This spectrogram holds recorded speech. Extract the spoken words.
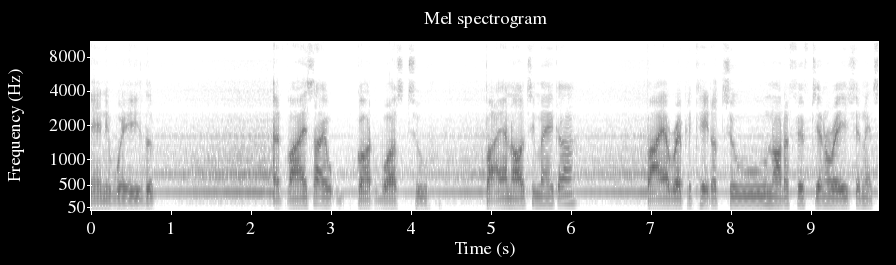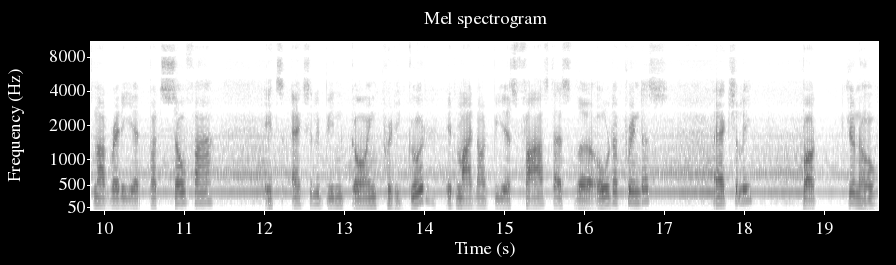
Anyway, the advice I got was to buy an Ultimaker, buy a Replicator 2, not a 5th generation, it's not ready yet, but so far it's actually been going pretty good. It might not be as fast as the older printers, actually, but you know,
